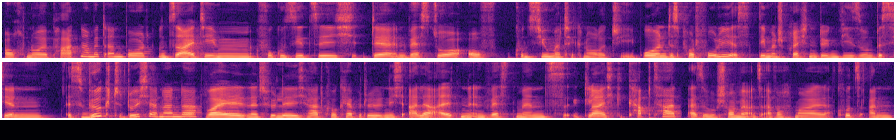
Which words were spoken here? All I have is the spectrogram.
auch neue Partner mit an Bord und seitdem fokussiert sich der Investor auf Consumer Technology. Und das Portfolio ist dementsprechend irgendwie so ein bisschen, es wirkt durcheinander, weil natürlich Hardcore Capital nicht alle alten Investments gleich gekappt hat. Also schauen wir uns einfach mal kurz an,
